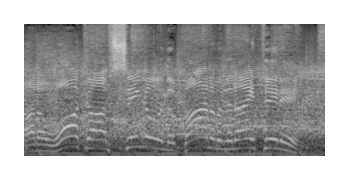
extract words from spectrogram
on a walk-off single in the bottom of the ninth inning.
